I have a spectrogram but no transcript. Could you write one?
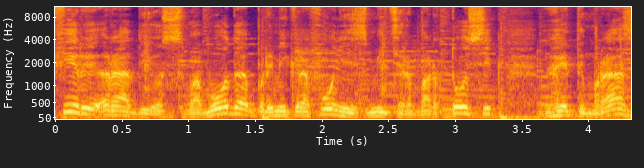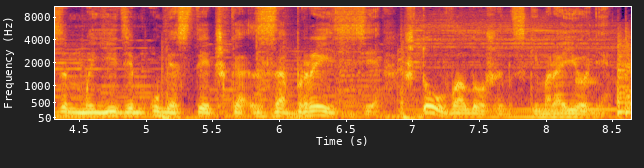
У эфіры радыё свабода пры мікрафоне зміцер бартосік гэтым разам мы едзем у мястэчка забрэззе што ў валожынскім раёне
